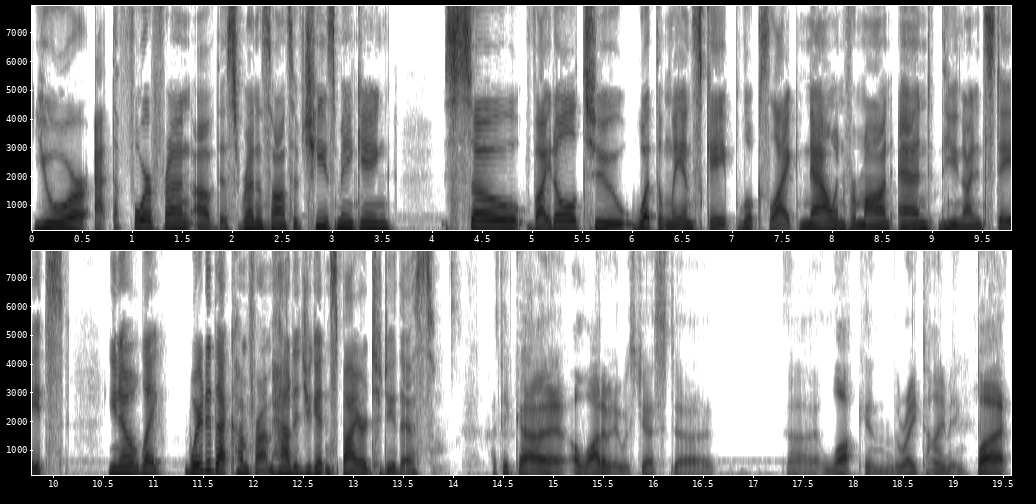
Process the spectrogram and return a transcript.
you're at the forefront of this renaissance of cheese making. So vital to what the landscape looks like now in Vermont and the United States. You know, like, where did that come from? How did you get inspired to do this? I think uh, a lot of it was just uh, uh, luck and the right timing. But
